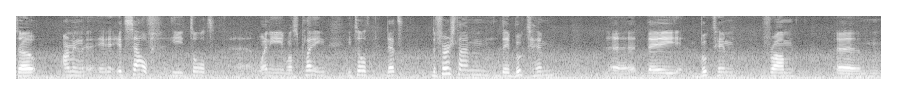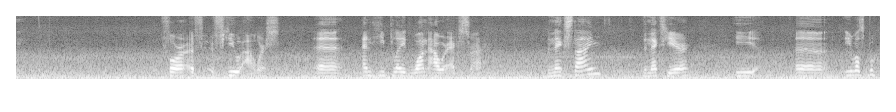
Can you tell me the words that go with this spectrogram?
So, Armin itself, he told uh, when he was playing, he told that the first time they booked him, uh, they booked him from um, for a few hours, uh, and he played one hour extra. The next time, the next year, he uh, he was booked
